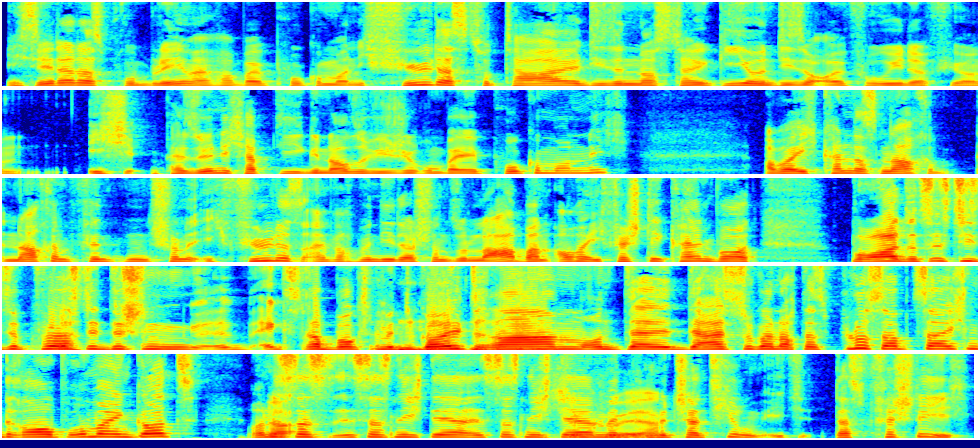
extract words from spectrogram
Ich sehe da das Problem einfach bei Pokémon. Ich fühle das total, diese Nostalgie und diese Euphorie dafür. Ich persönlich habe die genauso wie Jerome bei Pokémon nicht. Aber ich kann das nach, nachempfinden schon. Ich fühle das einfach, wenn die da schon so labern. Auch ich verstehe kein Wort. Boah, das ist diese First Edition äh, Extra Box mit Goldrahmen und äh, da ist sogar noch das Plus-Abzeichen drauf. Oh mein Gott. Und ja. ist, das, ist das nicht der, ist das nicht der cool, mit, ja. mit Schattierung? Ich, das verstehe ich.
